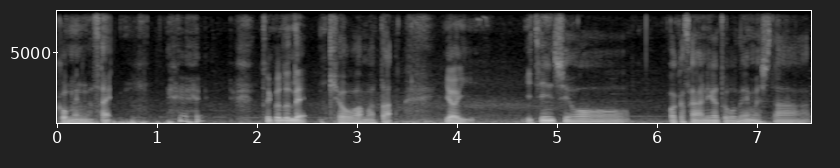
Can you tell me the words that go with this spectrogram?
ごめんなさい。ということで今日はまた良い一日を。若さんありがとうございました。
